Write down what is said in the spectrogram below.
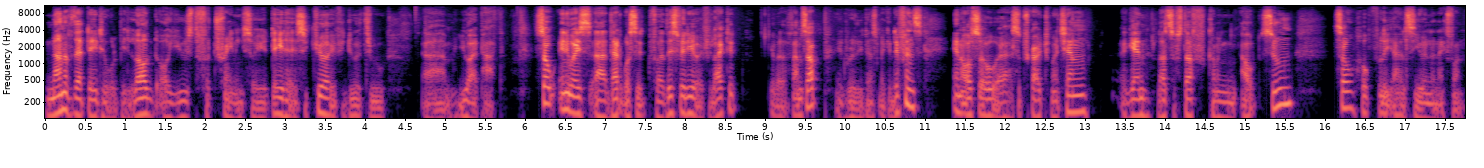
none of that data will be logged or used for training. So your data is secure if you do it through um, UiPath. So anyways, uh, that was it for this video. If you liked it, give it a thumbs up. It really does make a difference. And also uh, subscribe to my channel. Again, lots of stuff coming out soon. So hopefully I'll see you in the next one.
